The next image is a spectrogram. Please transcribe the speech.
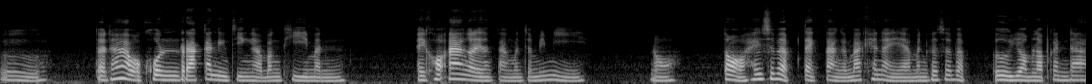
เออ แต่ถ้าหากว่าคนรักกันจริง ๆ อะ บางทีมัน ไอข้ออ้างอะไรต่างๆ มันจะไม่มี เนาะ ต่อให้จะแบบแตกต่างกันมากแค่ไหนอะ มันก็จะแบบ เออ ยอมรับกันได้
